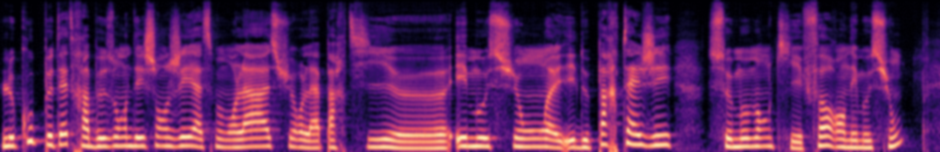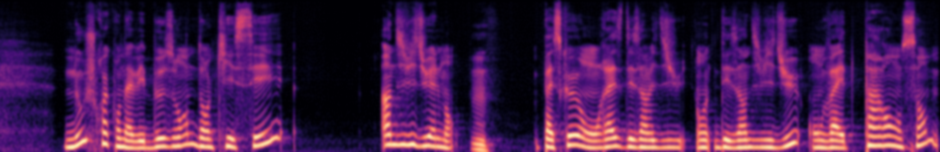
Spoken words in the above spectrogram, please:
Le couple peut-être a besoin d'échanger à ce moment-là sur la partie euh, émotion et de partager ce moment qui est fort en émotion. Nous, je crois qu'on avait besoin d'encaisser individuellement. Hmm. Parce qu'on reste des individus, on- des individus, on va être parents ensemble,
